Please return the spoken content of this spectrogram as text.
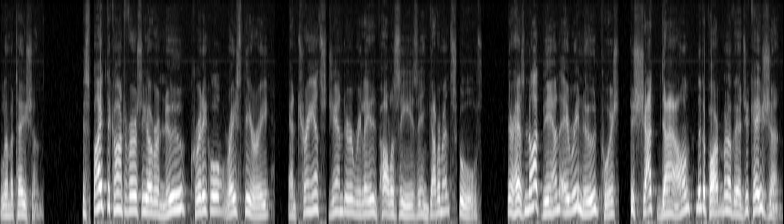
limitations. Despite the controversy over new critical race theory and transgender related policies in government schools, there has not been a renewed push to shut down the Department of Education.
